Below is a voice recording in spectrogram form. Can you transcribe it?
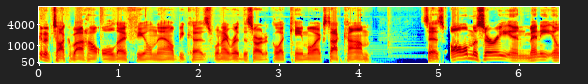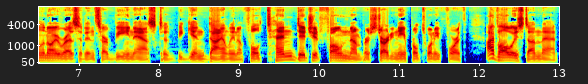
going to talk about how old I feel now because when I read this article at KMOX.com, says all Missouri and many Illinois residents are being asked to begin dialing a full 10 digit phone number starting April 24th. I've always done that.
